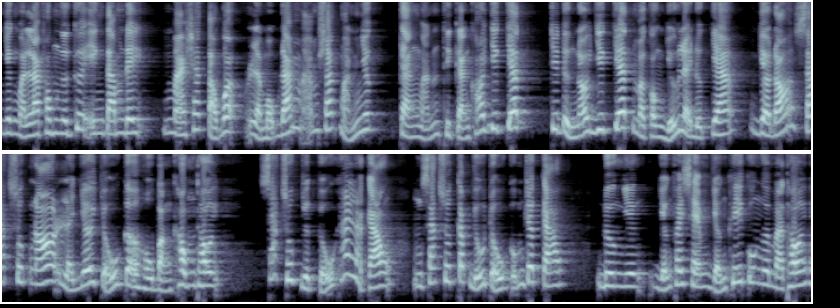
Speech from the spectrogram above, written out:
nhưng mà La Phong ngươi cứ yên tâm đi. Ma sát tộc á, là một đám ám sát mạnh nhất, càng mạnh thì càng khó giết chết. Chứ đừng nói giết chết mà còn giữ lại được da. Do đó xác suất nó là giới chủ cơ hồ bằng không thôi. xác suất dược chủ khá là cao, xác suất cấp vũ trụ cũng rất cao. Đương nhiên vẫn phải xem dẫn khí của ngươi mà thôi.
